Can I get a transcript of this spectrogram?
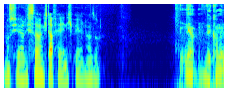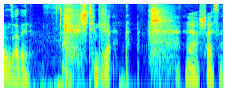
muss ich ehrlich sagen. Ich darf ja eh nicht wählen, also. Ja, willkommen in unserer Welt. Stimmt. Ja. Ja, scheiße.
